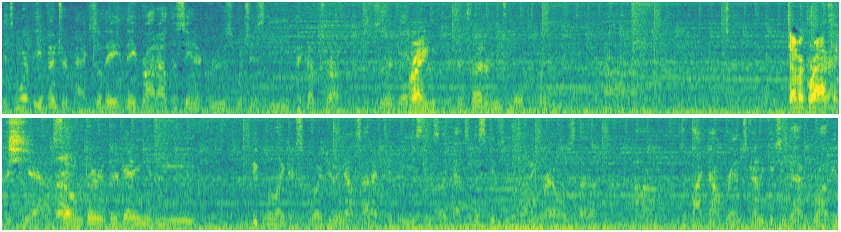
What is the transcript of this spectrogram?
It's more of the adventure pack. So they, they brought out the Santa Cruz, which is the pickup truck. So they're getting Right. they're trying to reach multiple uh, demographics. Yeah. Right. So they're they're getting the people who like explore doing outside activities, things like that. So this gives you the running rails, the blacked out rims, kind of gives you that rugged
